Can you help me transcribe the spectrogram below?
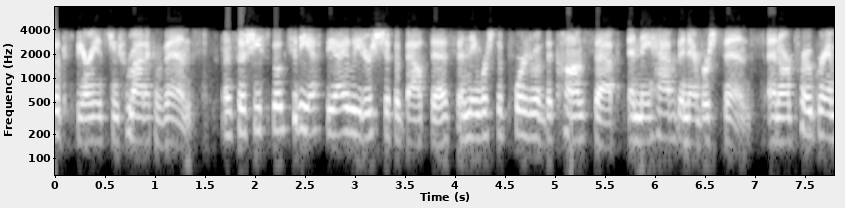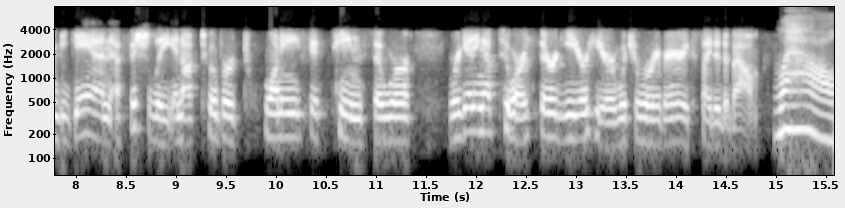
experienced in traumatic events. And so she spoke to the FBI leadership about this, and they were supportive of the concept, and they have been ever since. And our program began officially in October 2015, so we're we're getting up to our third year here, which we're very excited about. Wow.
